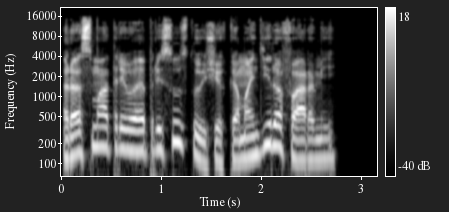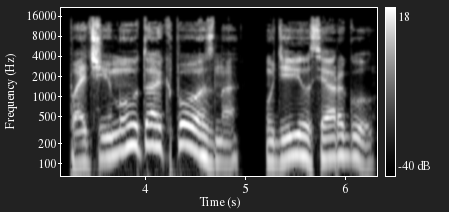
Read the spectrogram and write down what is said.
рассматривая присутствующих командиров армии. Почему так поздно? удивился Аргул.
